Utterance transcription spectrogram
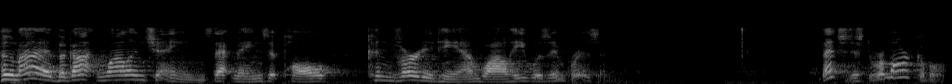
whom I had begotten while in chains. That means that Paul converted him while he was in prison. That's just remarkable.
